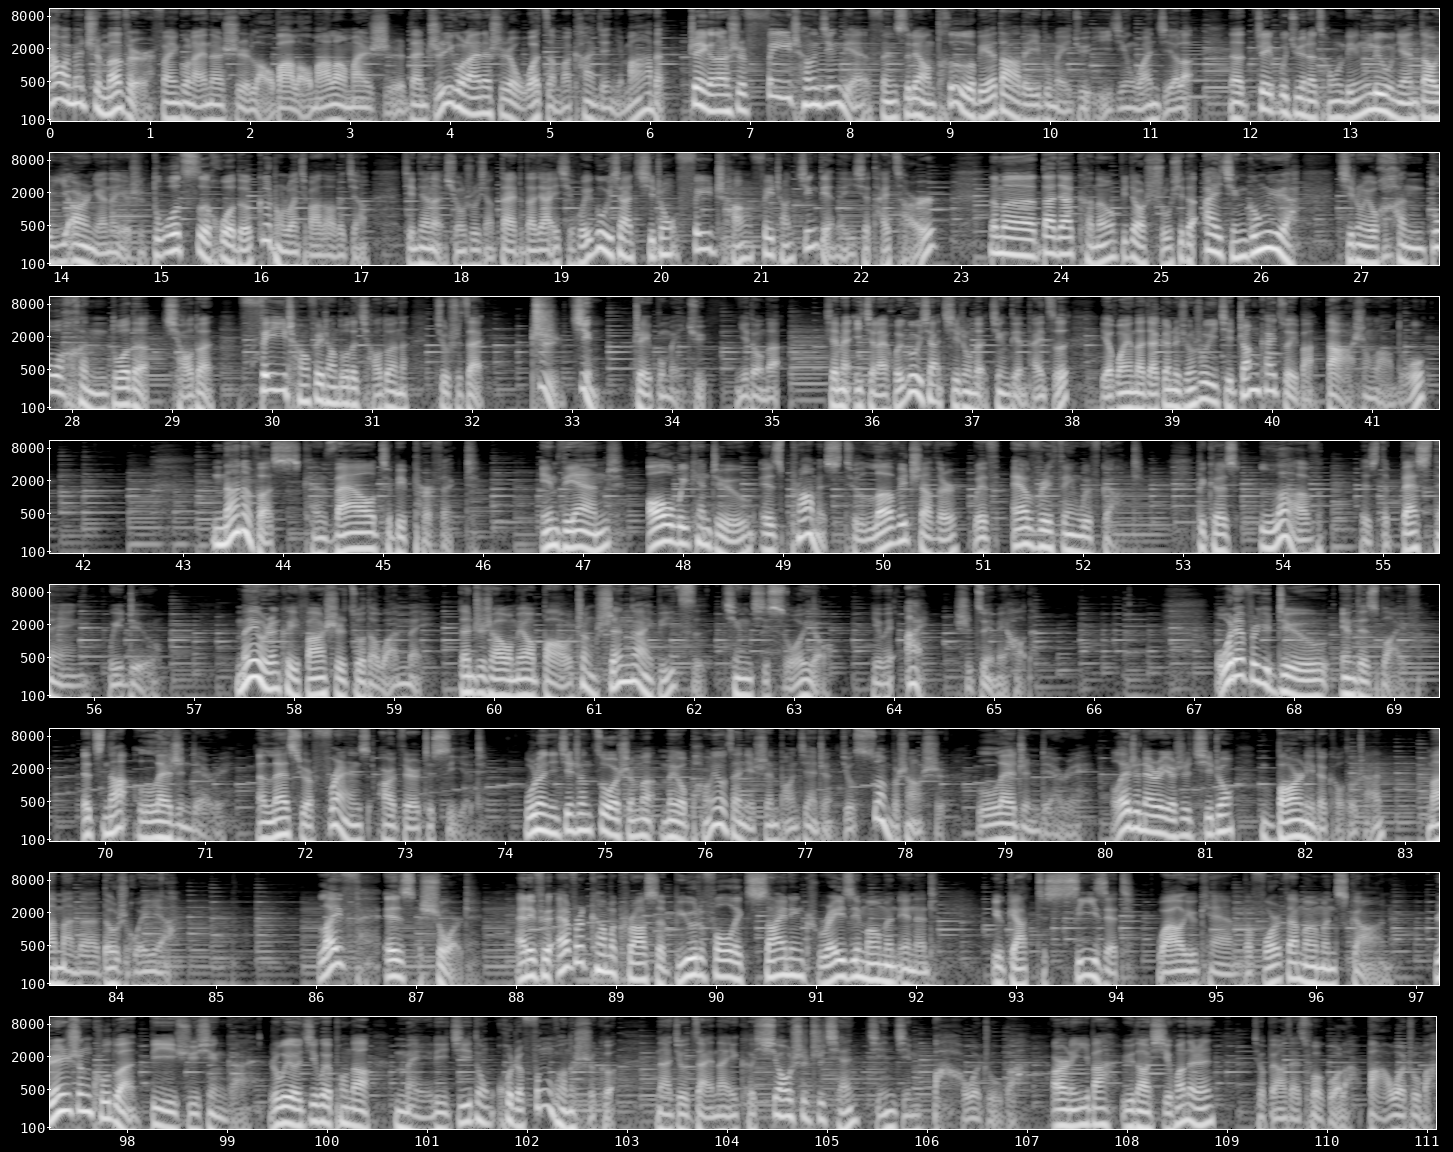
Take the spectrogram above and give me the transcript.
How I Met Your Mother 翻译过来呢是老爸老妈浪漫史，但直译过来呢是我怎么看见你妈的。这个呢是非常经典、粉丝量特别大的一部美剧，已经完结了。那这部剧呢，从零六年到一二年呢，也是多次获得各种乱七八糟的奖。今天呢，熊叔想带着大家一起回顾一下其中非常非常经典的一些台词儿。那么大家可能比较熟悉的《爱情公寓》啊，其中有很多很多的桥段，非常非常多的桥段呢，就是在致敬这部美剧，你懂的。下面一起来回顾一下其中的经典台词，也欢迎大家跟着熊叔一起张开嘴巴，大声朗读。None of us can vow to be perfect. In the end, all we can do is promise to love each other with everything we've got, because love is the best thing we do. 没有人可以发誓做到完美，但至少我们要保证深爱彼此，倾其所有，因为爱。是最美好的。Whatever you do in this life, it's not legendary unless your friends are there to see it. 无论你今生做什么，没有朋友在你身旁见证，就算不上是 legendary。legendary 也是其中 Barney 的口头禅，满满的都是回忆啊。Life is short, and if you ever come across a beautiful, exciting, crazy moment in it, you got to seize it while you can before that moment's gone。人生苦短，必须性感。如果有机会碰到美丽、激动或者疯狂的时刻，那就在那一刻消失之前，紧紧把握住吧。二零一八遇到喜欢的人，就不要再错过了，把握住吧。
